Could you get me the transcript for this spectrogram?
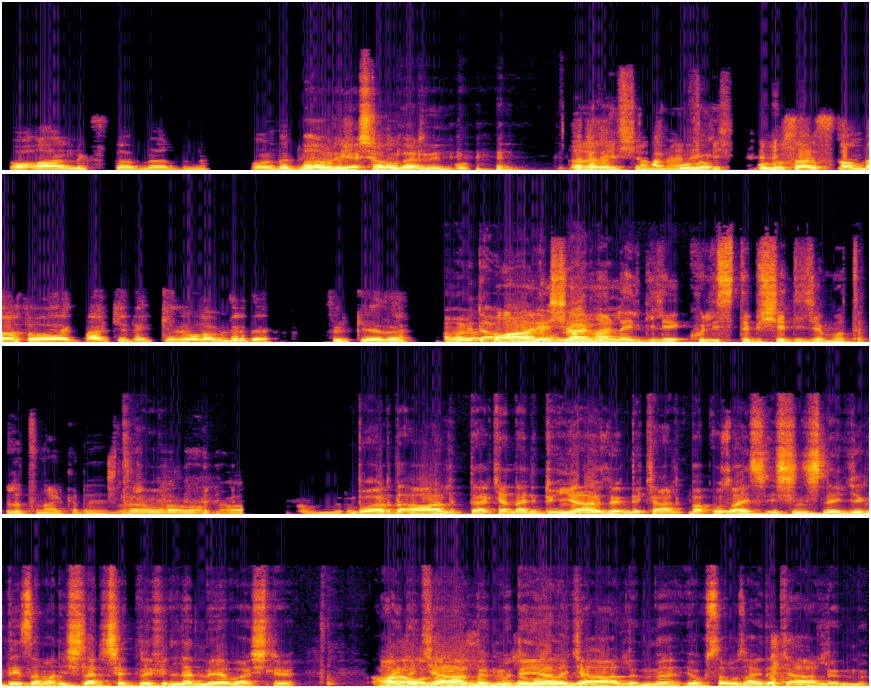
o ağırlık standartını. Orada bir Ağır yaşamlar diye. bu- Ağır Evet, yaşamlar. ulu- ulusal standartı olarak belki denk geliyor olabilir de Türkiye'de Ama bir de ağır ağırlık yaşamlarla nerede? ilgili kuliste bir şey diyeceğim hatırlatın arkadaşlar. Tamam. tamam. Bu arada ağırlık derken de hani dünya üzerindeki ağırlık. Bak uzay işin içine girdiği zaman işler çetrefillenmeye başlıyor. Ha, Aydaki zaman ağırlığın mı, dünyadaki olabilir. ağırlığın mı yoksa uzaydaki ağırlığın mı?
